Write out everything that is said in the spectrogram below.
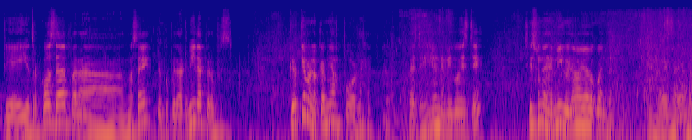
Ok, hay otra cosa para, no sé, recuperar vida, pero pues Creo que me lo cambian por... Espérate, ¿hay un enemigo este? Sí, es un enemigo y no me había dado cuenta. Venga, venga, venga.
